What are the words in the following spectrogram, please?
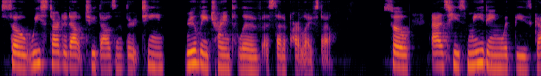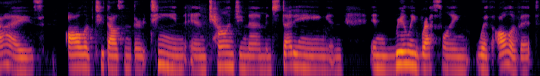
So we started out 2013 really trying to live a set apart lifestyle. So as he's meeting with these guys, all of 2013 and challenging them and studying and, and really wrestling with all of it,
